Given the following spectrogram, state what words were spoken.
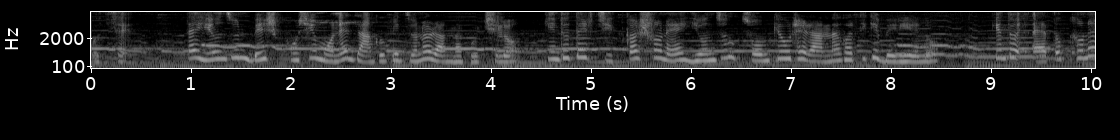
করছে। তাই ইয়ঞ্জন বেশ খুশি মনে জাঙ্কুকের জন্য রান্না করছিল। কিন্তু তার চিৎকার শুনে ইয়ঞ্জন চমকে উঠে রান্নাঘর থেকে বেরিয়ে এলো। কিন্তু এতক্ষণে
